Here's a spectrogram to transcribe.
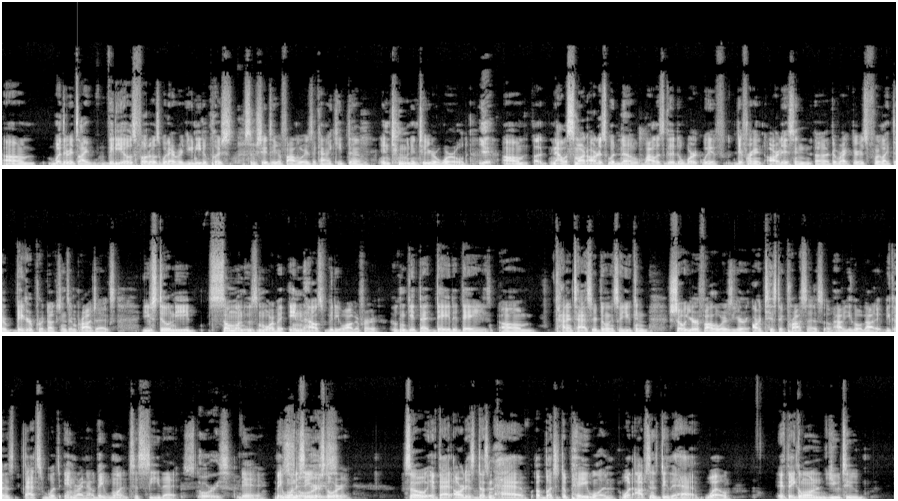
um, whether it's like videos, photos, whatever, you need to push some shit to your followers to kind of keep them in tune into your world. Yeah, Um, uh, now a smart artist would know while it's good to work with different artists and uh, directors for like their bigger productions and projects, you still need someone who's more of an in-house videographer who can get that day to day, um, kind of task you're doing so you can show your followers your artistic process of how you go about it because that's what's in right now. They want to see that. stories. Yeah. They want to see your story. So if that artist doesn't have a budget to pay one, what options do they have? Well, if they go on YouTube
